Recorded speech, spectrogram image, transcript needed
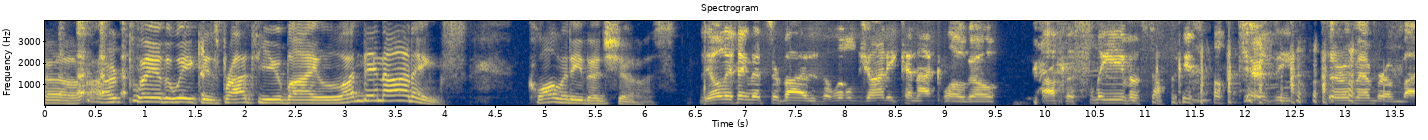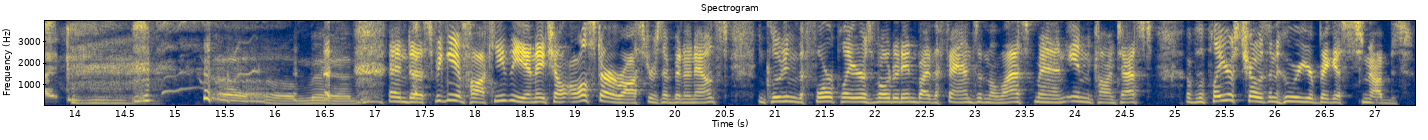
Oh, our play of the week is brought to you by London Awnings. Quality that shows. The only thing that survived is a little Johnny Canuck logo off the sleeve of somebody's jersey to remember him by. Oh man. And uh, speaking of hockey, the NHL All Star rosters have been announced, including the four players voted in by the fans in the Last Man In contest. Of the players chosen, who are your biggest snubs?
